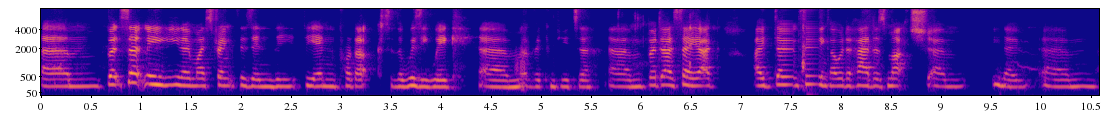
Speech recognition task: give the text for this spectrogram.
Um, but certainly, you know, my strength is in the the end product, the WYSIWYG um, of the computer. Um, but I say I I don't think I would have had as much, um, you know, um,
